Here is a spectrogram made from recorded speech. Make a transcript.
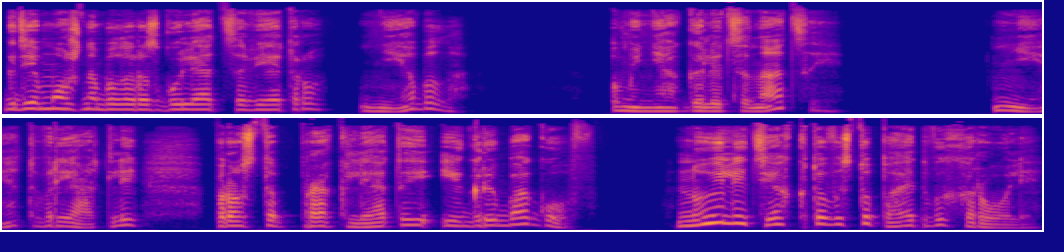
где можно было разгуляться ветру, не было. У меня галлюцинации? Нет, вряд ли. Просто проклятые игры богов. Ну или тех, кто выступает в их роли.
